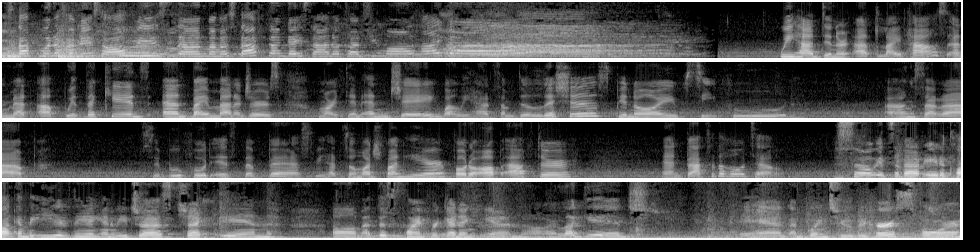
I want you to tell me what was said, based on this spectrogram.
Stop muna kami sa office ng mga staff ng Gaisano Country Mall. Hi guys! We had dinner at Lighthouse and met up with the kids and my managers Martin and Jay while we had some delicious Pinoy seafood. Ang sarap. Cebu food is the best. We had so much fun here. Photo op after and back to the hotel. So it's about 8 o'clock in the evening and we just checked in. Um, at this point, we're getting in our luggage and I'm going to rehearse for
